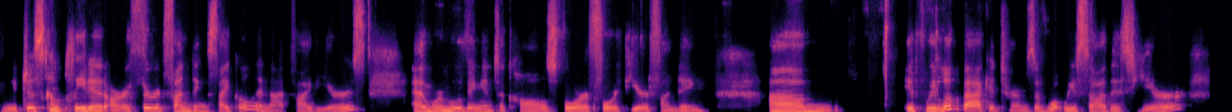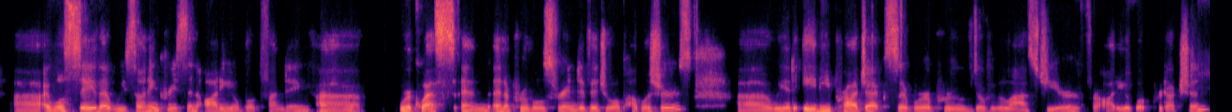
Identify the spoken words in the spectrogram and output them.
We just completed our third funding cycle in that five years, and we're moving into calls for fourth year funding. Um, if we look back in terms of what we saw this year, uh, I will say that we saw an increase in audiobook funding uh, requests and, and, approvals for individual publishers. Uh, we had 80 projects that were approved over the last year for audiobook production.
